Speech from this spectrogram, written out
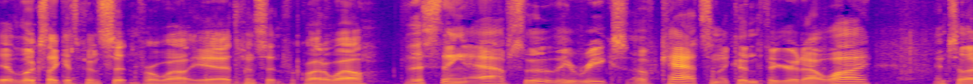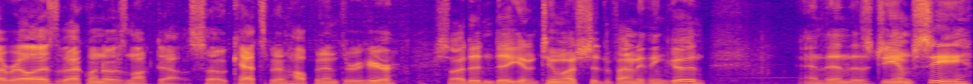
it looks like it's been sitting for a while. Yeah, it's been sitting for quite a while. This thing absolutely reeks of cats and I couldn't figure it out why until I realized the back window was knocked out. So cat's been hopping in through here. So I didn't dig in it too much, didn't find anything good. And then this GMC,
